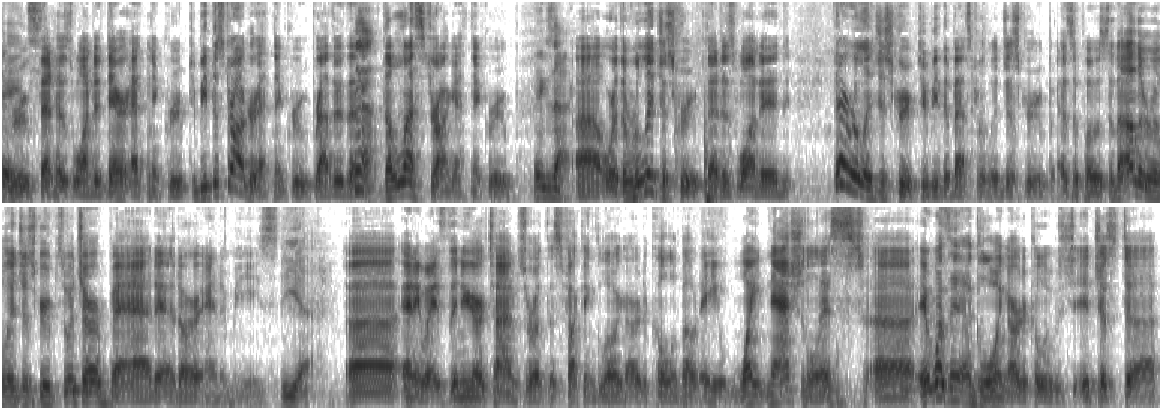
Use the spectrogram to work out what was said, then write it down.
States. group that has wanted their ethnic group to be the stronger ethnic group rather than Yeah. the less strong ethnic group. exactly. uh, or the religious group that has wanted their religious group to be the best religious group, as opposed to the other religious groups which are bad and are enemies. yeah. Uh, anyways, the New York Times wrote this fucking glowing article about a white nationalist. Uh, it wasn't a glowing article. It was. It just. Uh,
